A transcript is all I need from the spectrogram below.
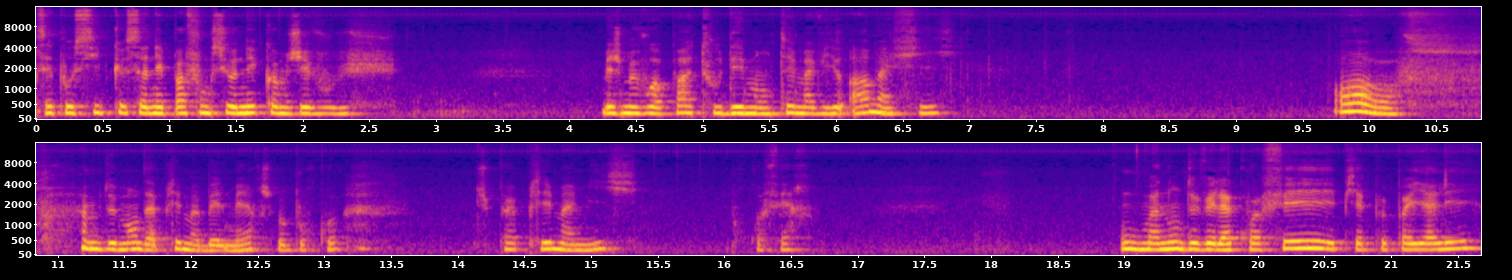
C'est possible que ça n'ait pas fonctionné comme j'ai voulu. Mais je me vois pas tout démonter ma vidéo. Ah, ma fille. Oh, elle me demande d'appeler ma belle-mère, je sais pas pourquoi. Tu peux appeler mamie? Pourquoi faire? Où Manon devait la coiffer et puis elle peut pas y aller.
